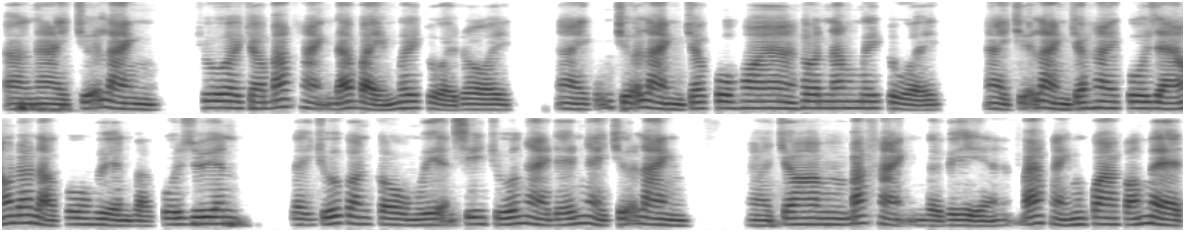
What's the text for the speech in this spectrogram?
à, Ngài chữa lành. Chúa ơi cho bác Hạnh đã 70 tuổi rồi. Ngài cũng chữa lành cho cô Hoa hơn 50 tuổi. Ngài chữa lành cho hai cô giáo đó là cô Huyền và cô Duyên. Lạy Chúa con cầu nguyện xin Chúa Ngài đến ngày chữa lành à, cho bác Hạnh bởi vì bác ngày hôm qua có mệt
